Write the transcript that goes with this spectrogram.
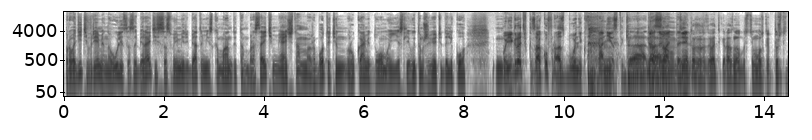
проводите время на улице, собирайтесь со своими ребятами из команды, там, бросайте мяч, там, работайте руками дома, если вы там живете далеко. Поиграть в казаков-разбойников, наконец-таки. Да, да. на развивать, самом да тоже развивать разные области мозга, потому что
